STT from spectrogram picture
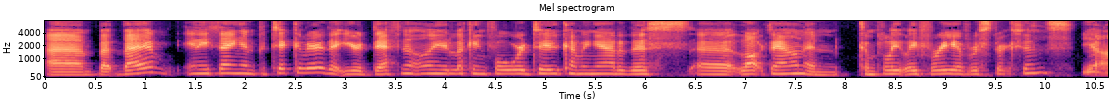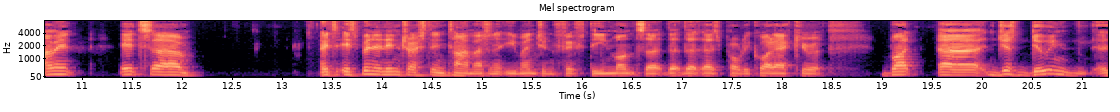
Um, but babe, anything in particular that you're definitely looking forward to coming out of this uh, lockdown and completely free of restrictions? Yeah, I mean, it's um, it's it's been an interesting time, hasn't it? You mentioned fifteen months. Uh, that, that that's probably quite accurate. But uh, just doing uh,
